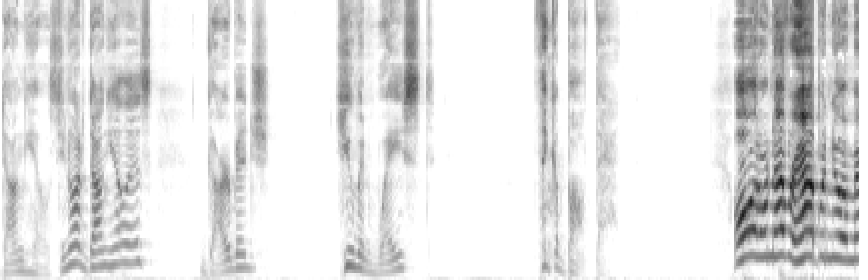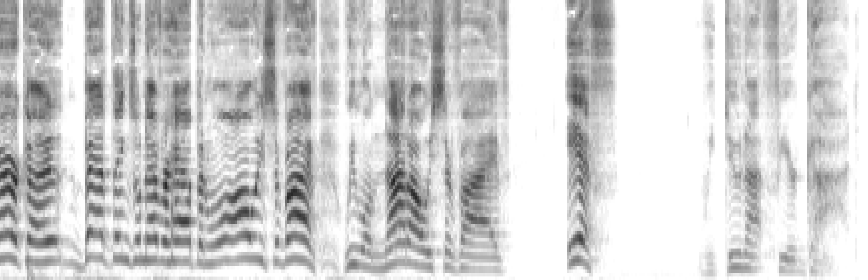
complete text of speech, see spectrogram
dunghills. Do you know what a dunghill is? Garbage, human waste. Think about that. Oh, it'll never happen to America. Bad things will never happen. We'll always survive. We will not always survive if we do not fear God.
